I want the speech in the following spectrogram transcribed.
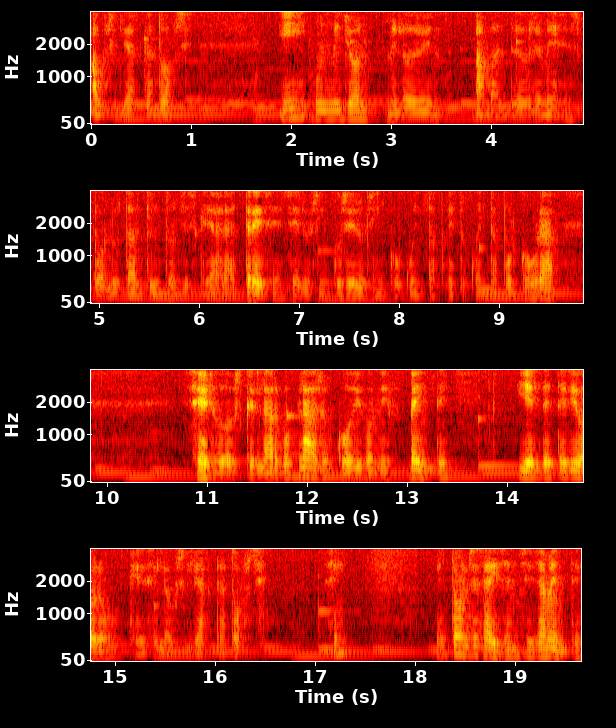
auxiliar 14. Y un millón me lo deben a más de 12 meses, por lo tanto entonces quedará 13, 0505 cuenta objeto cuenta por cobrar, 02 que es largo plazo, código NIF 20 y el deterioro que es el auxiliar 14. ¿sí? Entonces ahí sencillamente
